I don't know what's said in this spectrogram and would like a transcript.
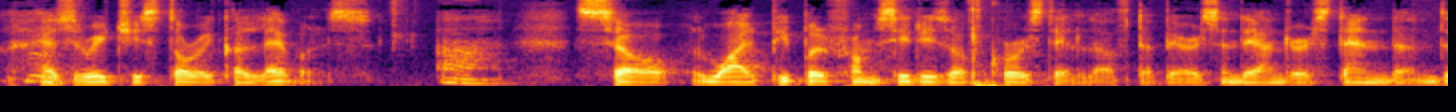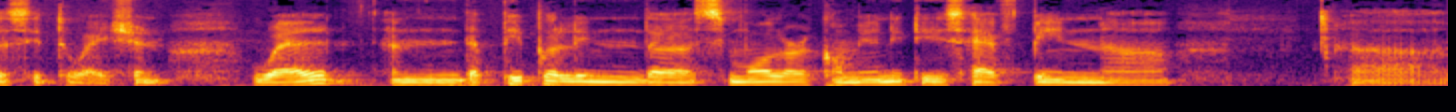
hmm. has reached historical levels. Ah. So while people from cities, of course, they love the bears and they understand the, situation well, and the people in the smaller communities have been, uh, uh,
